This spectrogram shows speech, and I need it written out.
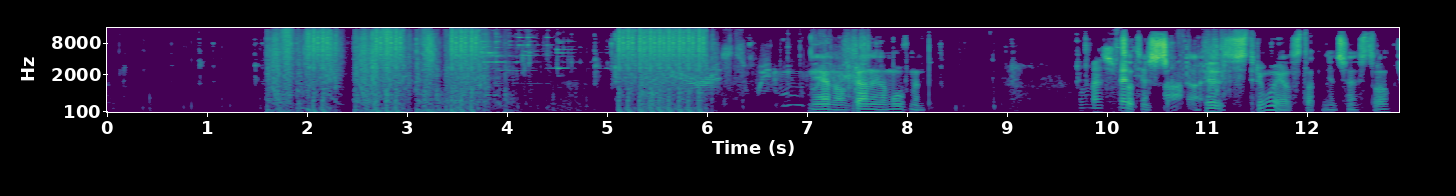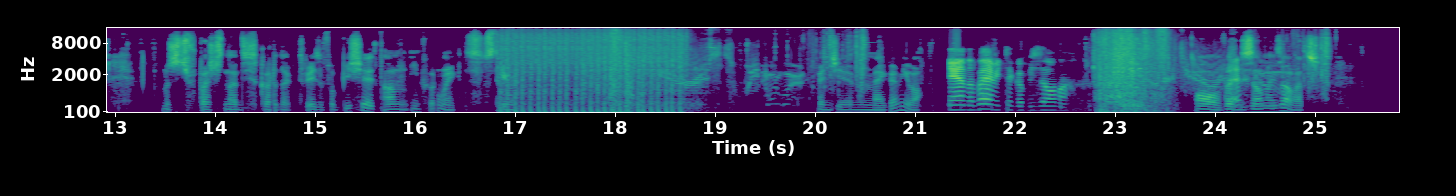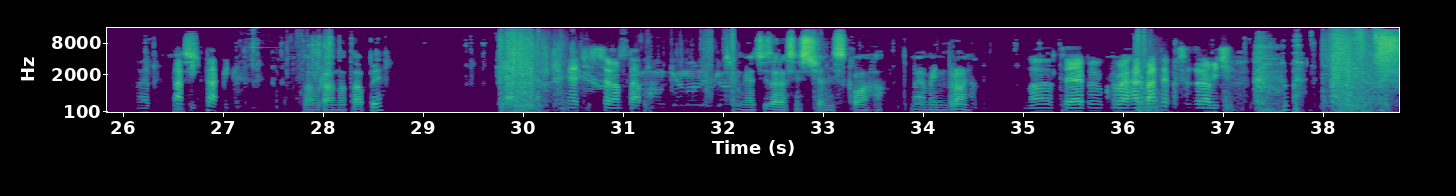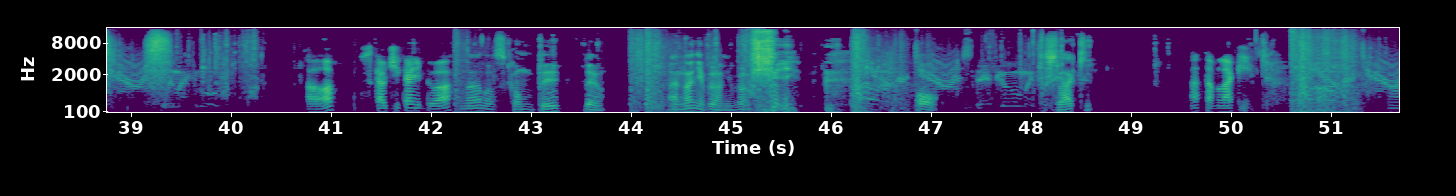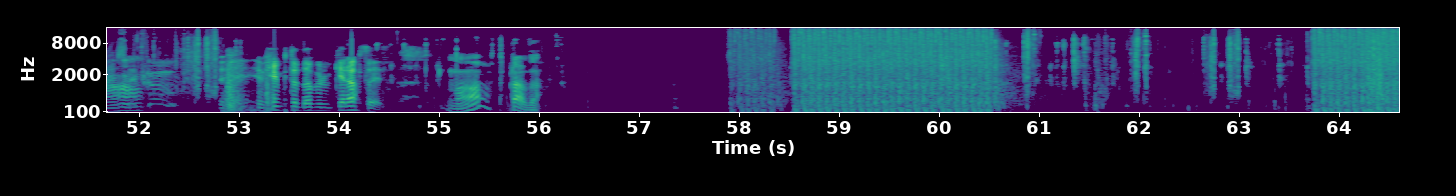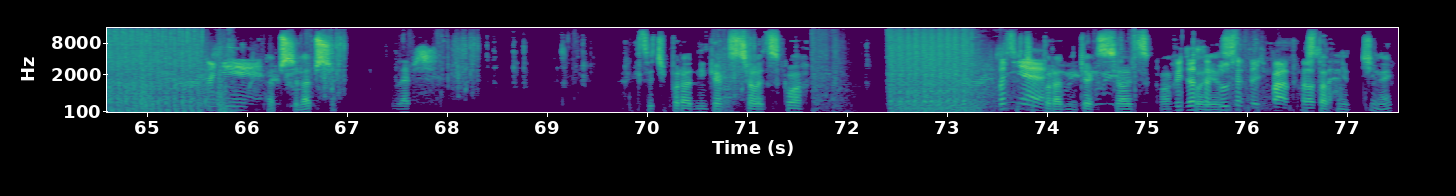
Nie no, grany na movement. Movement Co Szwecja. to jeszcze? Y, Streamuję ostatnio często. Możecie wpaść na Discorda, który jest w opisie, tam informuję, kiedy są streamy. Będzie mega miło. Nie, no weź mi tego bizona. O, Webizona i zobacz. E, Tapik, tapik. Dobra, na tapy? Ja ci strzelam tapa. Czym ja ci zaraz nie strzeli z kołacha. To moja main broń. No to ja bym kurwa herbatę poszedł zrobić. O, skaucika nie było. No, no, skąpy był. A no nie było, nie było. o, szlaki. A tam laki. Aha. Wiem kto dobrym kierowcą jest. No, to prawda. No nie, Lepszy, lepszy. lepszy. Chcecie poradnik jak strzelać z kołach? No Chcecie nie. poradnik jak strzelać z? Jakbyś To dostał jest to proste. ostatni odcinek.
